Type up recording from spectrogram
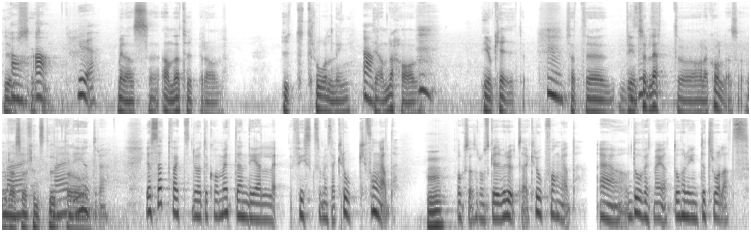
ljus. Ah, liksom. ah. Medan eh, andra typer av yttrålning ah. i andra hav är okej. Okay, typ. mm. Så att, eh, det är inte så lätt att hålla koll. Alltså, och Nej. läsa finstilta. Nej, det är ju inte det. Jag sett faktiskt nu att det kommit en del fisk som är så krokfångad. Mm. Också så de skriver ut så här krokfångad. Eh, och då vet man ju att då har det inte trålats.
